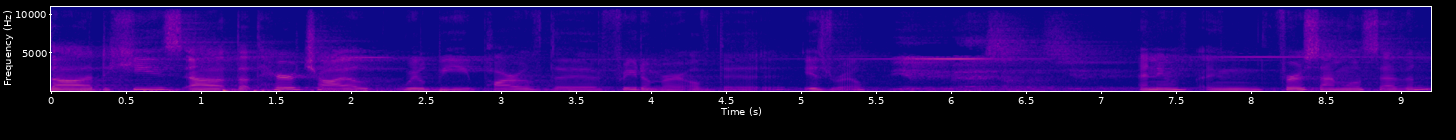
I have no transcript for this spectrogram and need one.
that his uh, that her child will be part of the freedomer of the Israel. Y en 1 de Samuel 7, And in, in 1 Samuel 7,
